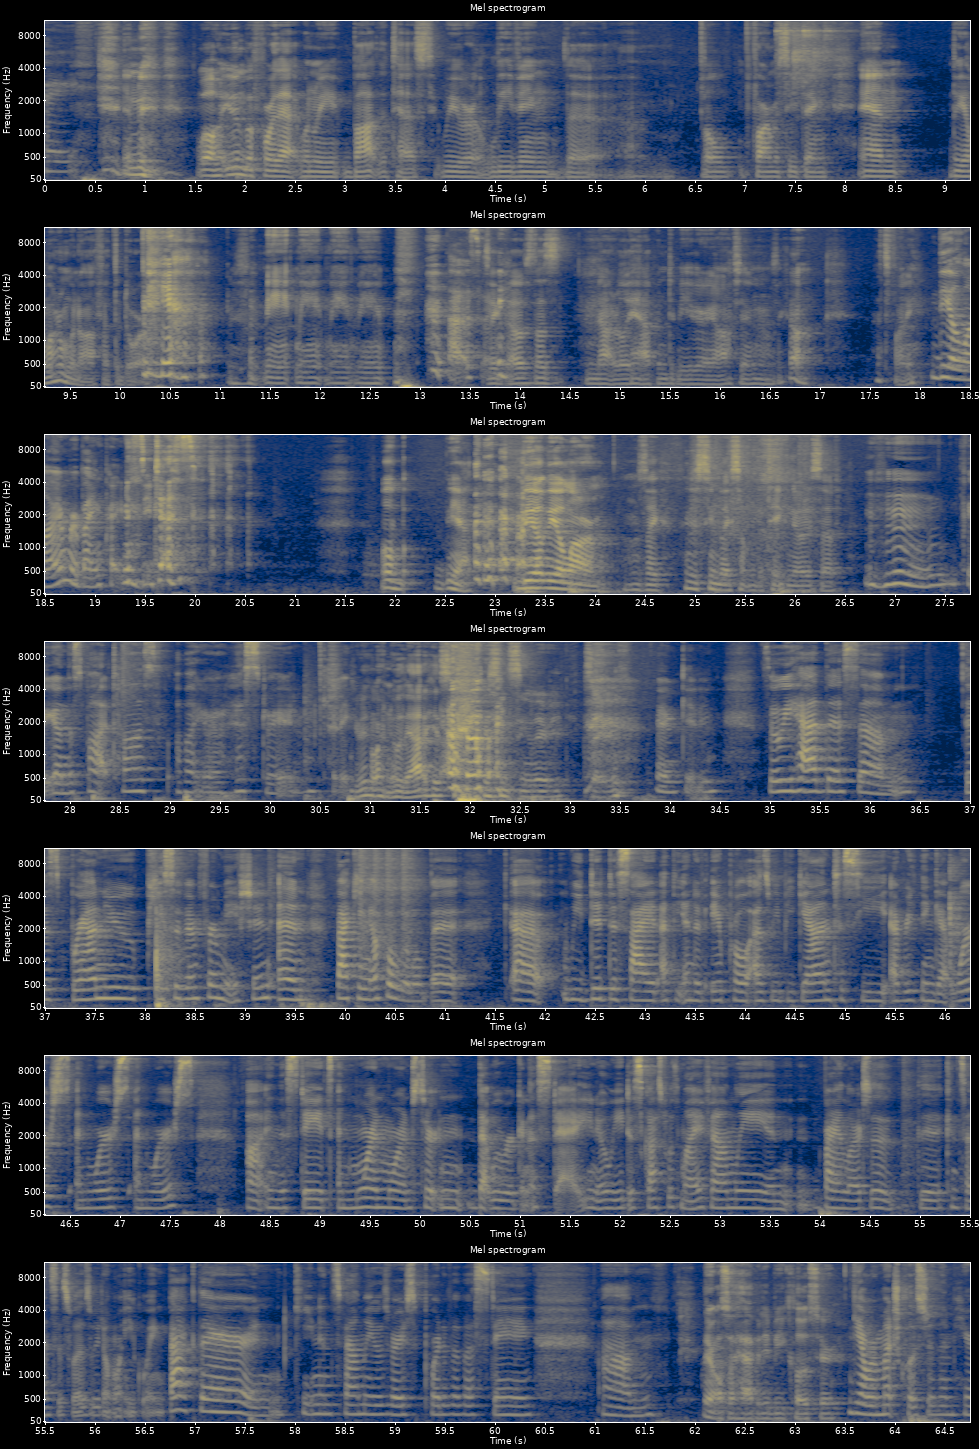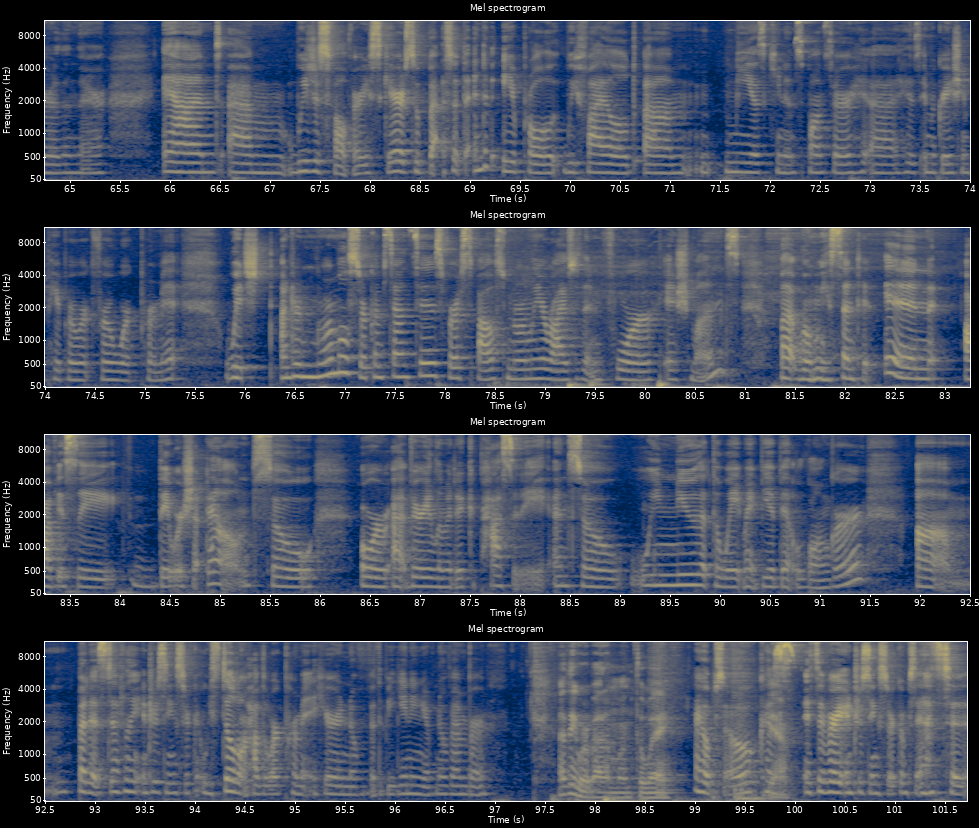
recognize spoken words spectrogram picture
I and well even before that when we bought the test we were leaving the um, little pharmacy thing and the alarm went off at the door yeah, It's like, meh, meh, meh, meh. that was funny. like that was that's not really happened to me very often. And I was like, oh, that's funny. the alarm or buying pregnancy tests. Well, yeah, the the alarm. I was like, it just seemed like something to take notice of. mm-hmm. Put you on the spot. Tell us about your history. I'm kidding. You really want to know that history? Doesn't seem very exciting. I'm kidding. So we had this um, this brand new piece of information, and backing up a little bit, uh, we did decide at the end of April, as we began to see everything get worse and worse and worse uh, in the states, and more and more uncertain that we were going to stay. You know, we discussed with my family, and by and large, the, the consensus was we don't want you going back there. And Keenan's family was very supportive of us staying. Um, They're also happy to be closer. yeah, we're much closer to them here than there. And um, we just felt very scared. So, so at the end of April, we filed um, me as Keenan's sponsor uh, his immigration paperwork for a work permit, which under normal circumstances for a spouse normally arrives within four-ish months. But when we sent it in, obviously they were shut down. So or at very limited capacity. And so we knew that the wait might be a bit longer. Um, but it's definitely interesting. We still don't have the work permit here in Nov- at the beginning of November. I think we're about a month away. I hope so because Yeah. it's a very interesting circumstance to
